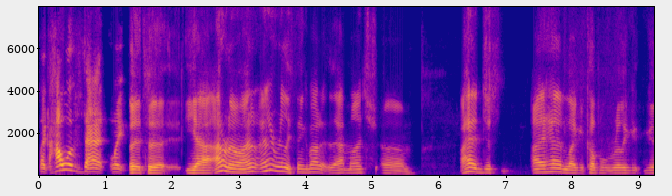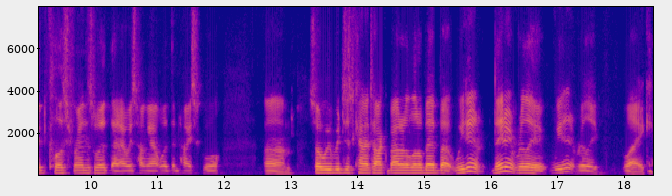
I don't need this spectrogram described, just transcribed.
like how was that like It's a yeah. I don't know. I I didn't really think about it that much. Um, I had just I had like a couple really good close friends with that I always hung out with in high school. Um, so we would just kind of talk about it a little bit, but we didn't. They didn't really. We didn't really like.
